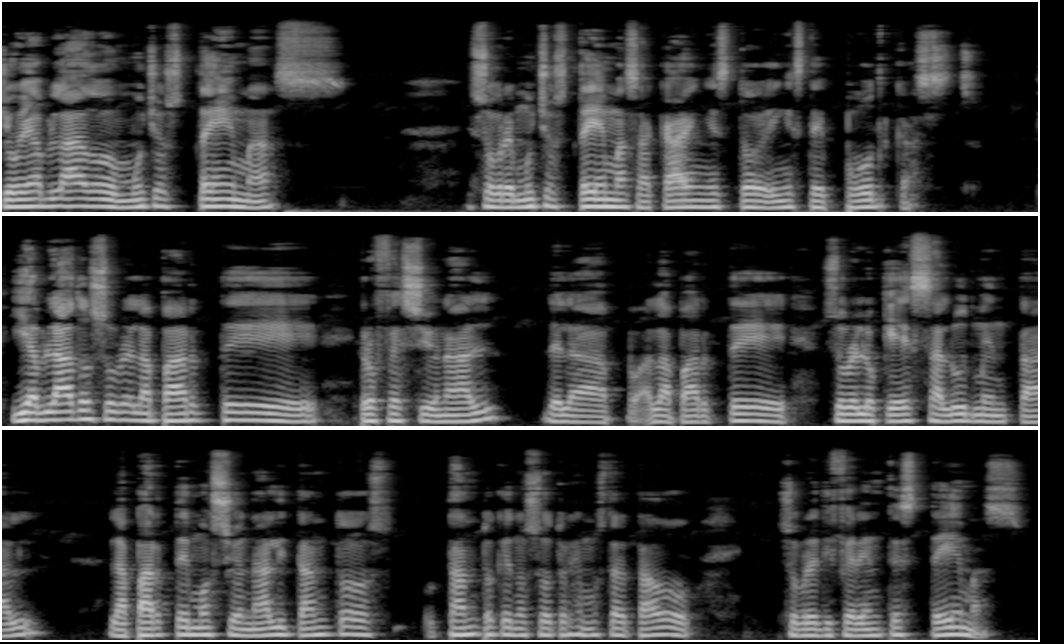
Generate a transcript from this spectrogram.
Yo he hablado muchos temas, sobre muchos temas acá en esto, en este podcast. Y he hablado sobre la parte profesional, de la, la parte sobre lo que es salud mental, la parte emocional y tantos, tanto que nosotros hemos tratado sobre diferentes temas,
